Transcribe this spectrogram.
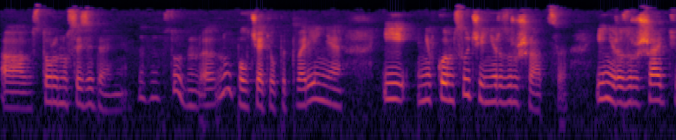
э, в сторону созидания, угу. в сторону, ну, получать опыт творения и ни в коем случае не разрушаться – и не разрушать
